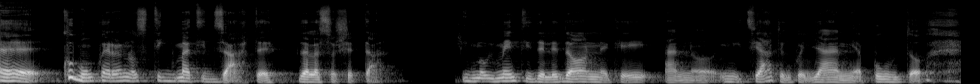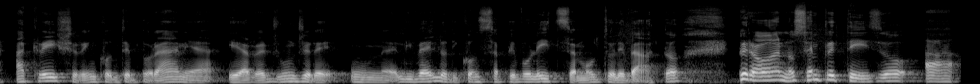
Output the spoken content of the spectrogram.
eh, comunque erano stigmatizzate dalla società. I movimenti delle donne che hanno iniziato in quegli anni appunto a crescere in contemporanea e a raggiungere un livello di consapevolezza molto elevato, però hanno sempre teso a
